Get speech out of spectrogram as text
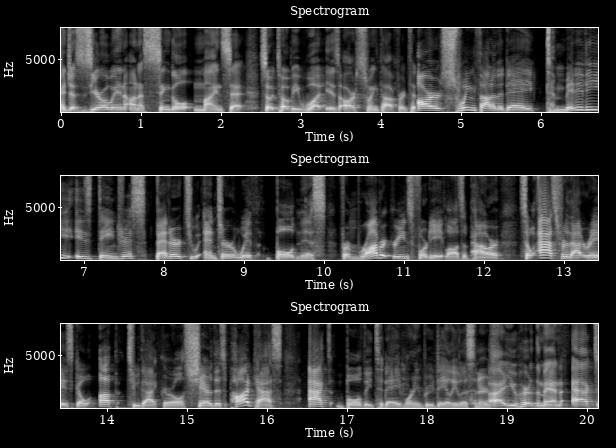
and just zero in on a single mindset. So, Toby, what is our swing thought for today? Our swing thought of the day: timidity is dangerous, better to enter with boldness. From Robert Greene's 48 Laws of Power. So ask for that raise, go up to that girl, share this podcast Act boldly today, Morning Brew Daily listeners. All right, you heard the man. Act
